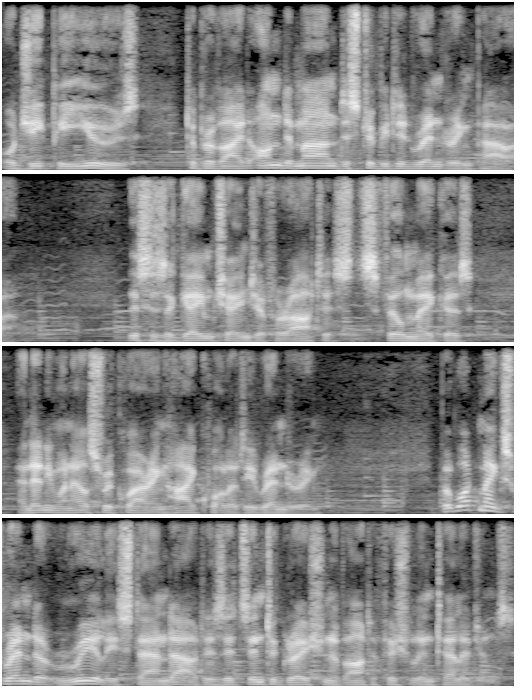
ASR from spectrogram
or GPUs, to provide on-demand distributed rendering power. This is a game changer for artists, filmmakers, and anyone else requiring high-quality rendering. But what makes Render really stand out is its integration of artificial intelligence.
